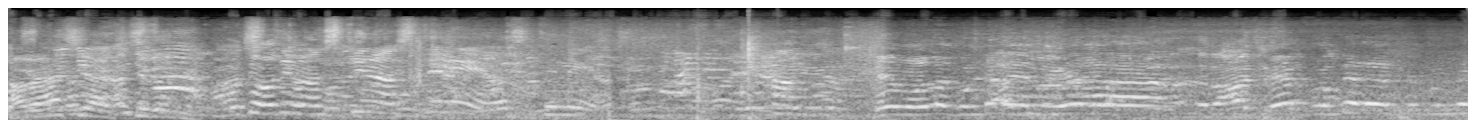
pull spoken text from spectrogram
Avessi, asti deni. Asti, asti, asti, asti. ఏ మొల గుండె రాజే గుండె గుండె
